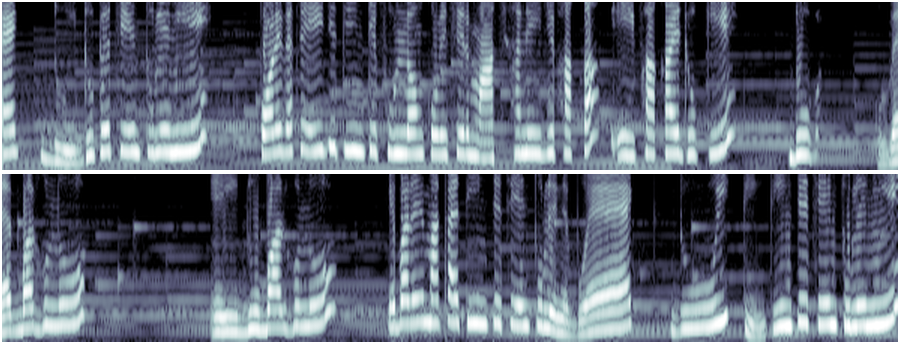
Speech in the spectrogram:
এক, দুই। দুটো চেন তুলে নিয়ে, পরে দেখো এই যে তিনটে ফুল লং করেছে, এর মাঝখানে এই যে ফাঁকা, এই ফাঁকায় ঢুকিয়ে দুবার করব। একবার হলো, এই দুবার হলো, এবার এর মাথায় তিনটে চেন তুলে নেব, এক দুই, তিন, তিনটে চেন তুলে নিয়ে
